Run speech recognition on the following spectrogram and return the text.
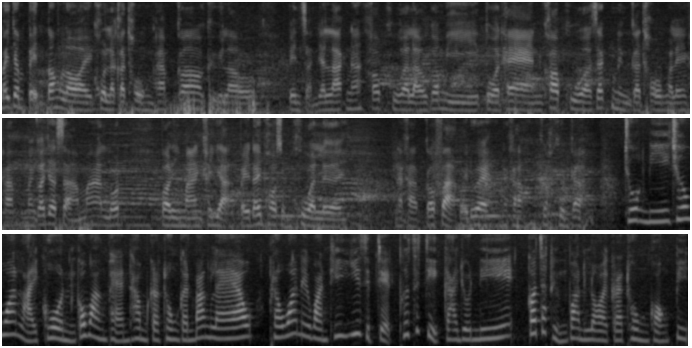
ไม่จำเป็นต้องลอยคนละกระทงครับ ก็คือเราเป็นสัญลักษณ์นะครอบครัวเราก็มีตัวแทน ครอบครัวสักหนึ่งกระทงอะไรครับ มันก็จะสามารถลดปริมาณขยะไปได้พอสมควรเลยนะครับ ก็ฝากไว้ด้วยนะครับขอบคุณครับ ช่วงนี้เชื่อว่าหลายคนก็วางแผนทำกระทงกันบ้างแล้ว เพราะว่าในวันที่ 27 พฤศจิกายนนี้ ก็จะถึงวันลอยกระทงของปี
